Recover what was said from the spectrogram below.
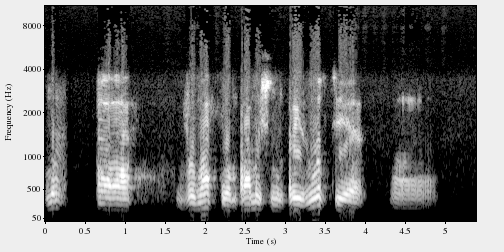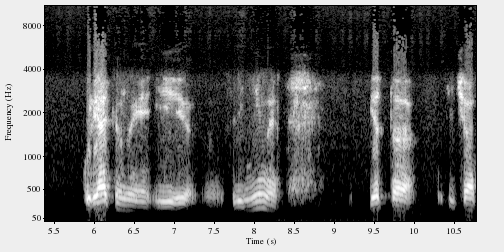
Но э, в массовом промышленном производстве э, курятины и э, свинины это сейчас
